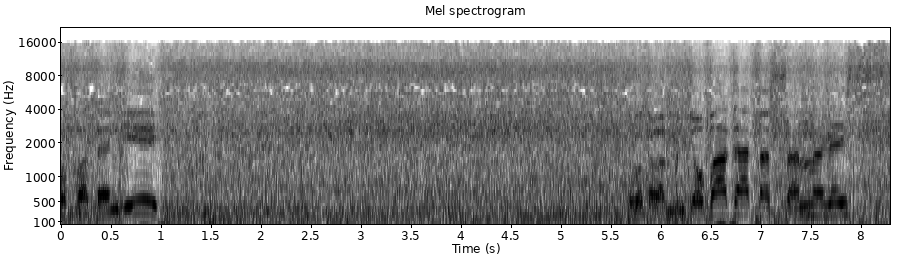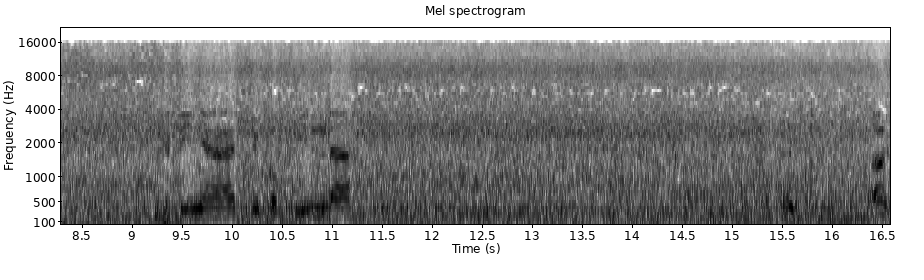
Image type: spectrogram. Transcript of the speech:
Bapak TNI. Kita bakalan mencoba ke atas sana, guys. Sepertinya cukup indah. Eh.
